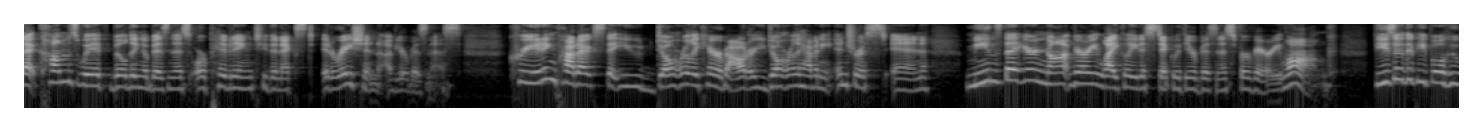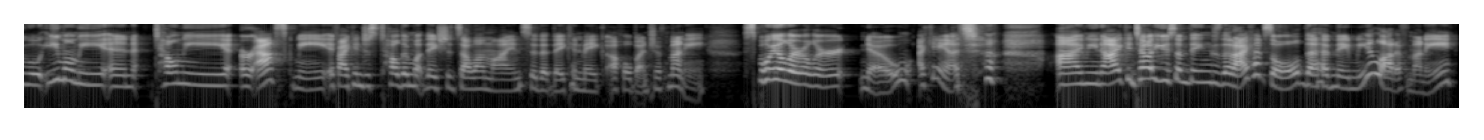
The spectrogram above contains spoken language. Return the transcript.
that comes with building a business or pivoting to the next iteration of your business. Creating products that you don't really care about or you don't really have any interest in means that you're not very likely to stick with your business for very long. These are the people who will email me and tell me or ask me if I can just tell them what they should sell online so that they can make a whole bunch of money. Spoiler alert, no, I can't. I mean, I can tell you some things that I have sold that have made me a lot of money,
